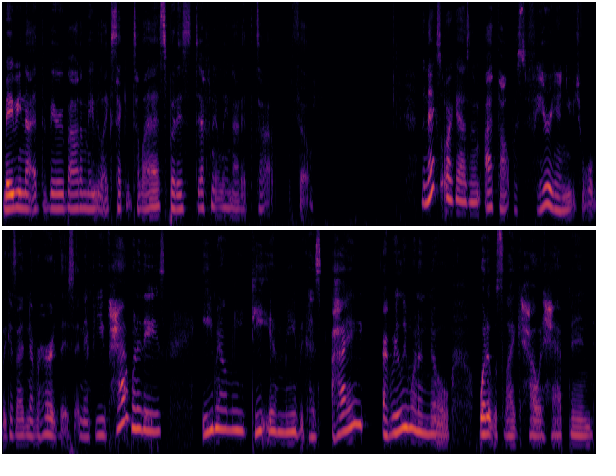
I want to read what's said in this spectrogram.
maybe not at the very bottom, maybe like second to last, but it's definitely not at the top. So the next orgasm I thought was very unusual because I'd never heard this. And if you've had one of these, email me, DM me because I I really want to know what it was like, how it happened,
